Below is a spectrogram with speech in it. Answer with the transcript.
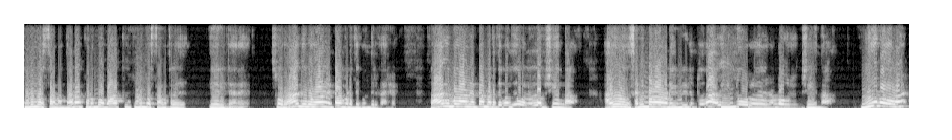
குடும்பஸ்தானம் தன குடும்ப வாக்கு குடும்பஸ்தானத்துல ஏறிட்டாரு. ஸோ ராகு பகவான் எட்டாம் இடத்துக்கு வந்திருக்காரு. ராகு பகவான் எட்டாம் இடத்துக்கு வந்து ஒரு நல்ல விஷயம்தான். அதுவும் சனி பகவானுடைய வீடுன்றதா அது இன்னொரு நல்ல ஒரு விஷயம்தான். குரு பகவான்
